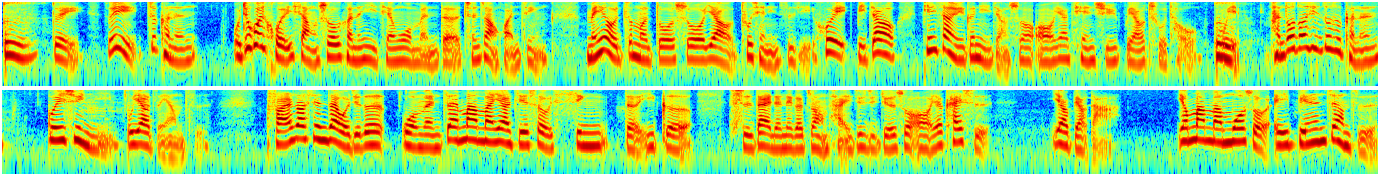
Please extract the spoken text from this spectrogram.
嗯，对，所以这可能我就会回想说，可能以前我们的成长环境没有这么多说要凸显你自己，会比较偏向于跟你讲说，哦，要谦虚，不要出头，不很多东西就是可能规训你不要怎样子。反而到现在，我觉得我们在慢慢要接受新的一个时代的那个状态，就是觉得说，哦，要开始要表达，要慢慢摸索，哎，别人这样子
